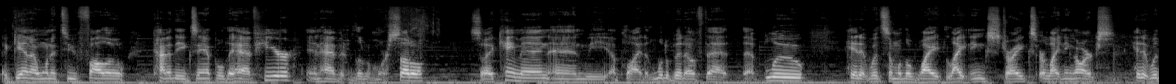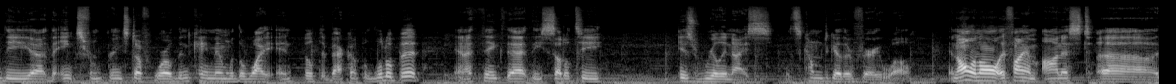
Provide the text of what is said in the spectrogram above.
Again, I wanted to follow kind of the example they have here and have it a little bit more subtle. So I came in and we applied a little bit of that, that blue, hit it with some of the white lightning strikes or lightning arcs, hit it with the, uh, the inks from Green Stuff World, then came in with the white and built it back up a little bit. And I think that the subtlety is really nice. It's come together very well. And all in all, if I am honest, uh,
